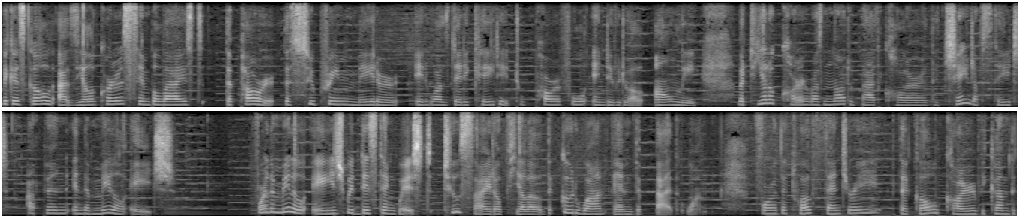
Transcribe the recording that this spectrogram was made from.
Because gold as yellow color symbolized the power, the supreme matter, it was dedicated to powerful individual only. But yellow color was not a bad color. The change of state happened in the Middle Age. For the Middle Age, we distinguished two sides of yellow, the good one and the bad one. For the 12th century, the gold color became the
